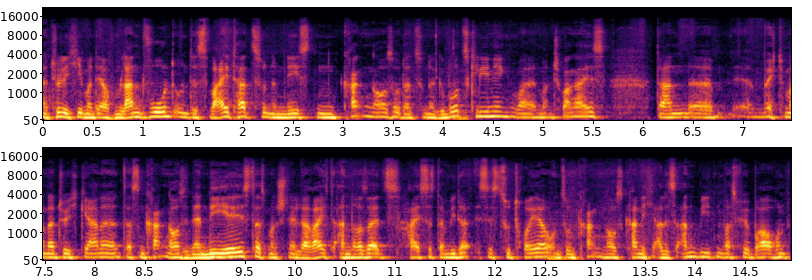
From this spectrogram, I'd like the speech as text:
natürlich jemand, der auf dem Land wohnt und es weit hat zu einem nächsten Krankenhaus oder zu einer Geburtsklinik, weil man schwanger ist, dann äh, möchte man natürlich gerne, dass ein Krankenhaus in der Nähe ist, dass man schnell erreicht. Andererseits heißt es dann wieder, es ist zu teuer und so ein Krankenhaus kann nicht alles anbieten, was wir brauchen.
